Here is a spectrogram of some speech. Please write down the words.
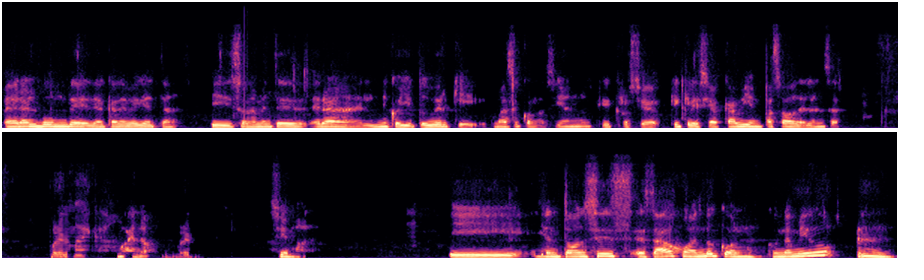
era el boom de, de acá de Vegeta y solamente era el único youtuber que más se conocía, ¿no? Que creció, que creció acá bien pasado de lanza. Por el Minecraft. Bueno, sí, man. Y, y entonces estaba jugando con, con un amigo.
